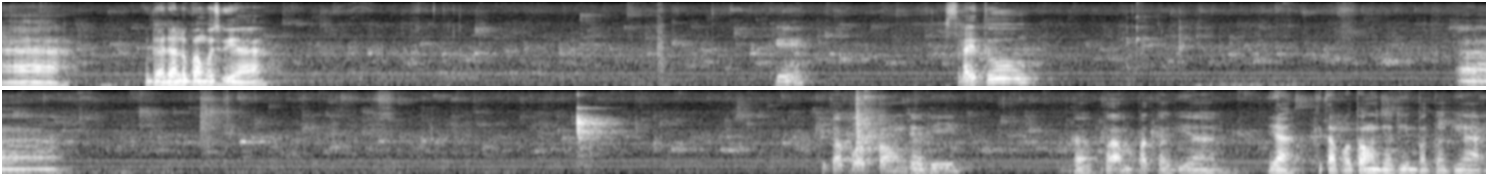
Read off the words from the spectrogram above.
Nah, udah ada lubang bosku ya. Oke. Setelah itu uh, kita potong jadi berapa? Empat bagian. Ya. Kita potong jadi empat bagian.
